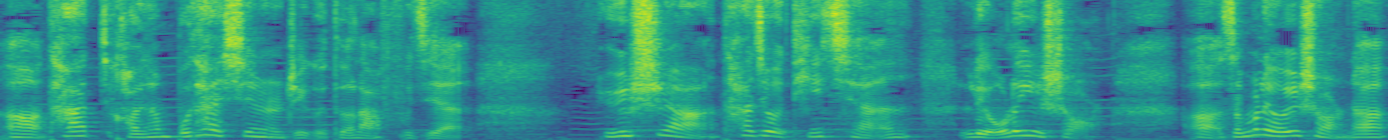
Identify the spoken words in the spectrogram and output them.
啊，他好像不太信任这个德拉夫坚。于是啊，他就提前留了一手，啊，怎么留一手呢？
